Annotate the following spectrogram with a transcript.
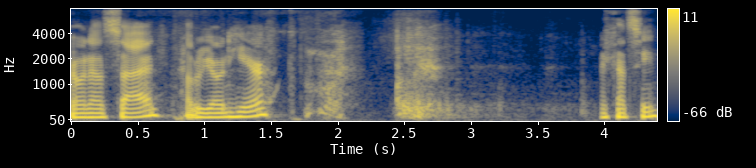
Going outside. Probably going here. A cutscene.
